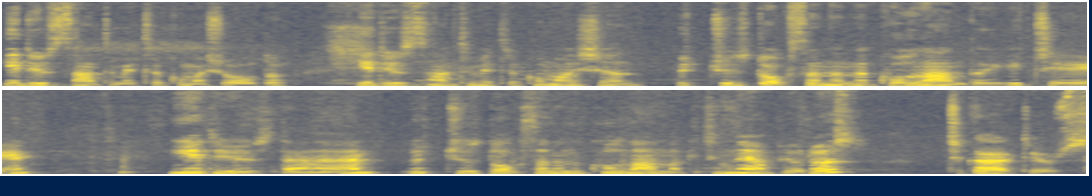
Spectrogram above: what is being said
700 santimetre kumaş oldu. 700 santimetre kumaşın 390'ını kullandığı için 700'den 390'ını kullanmak için ne yapıyoruz? Çıkartıyoruz.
